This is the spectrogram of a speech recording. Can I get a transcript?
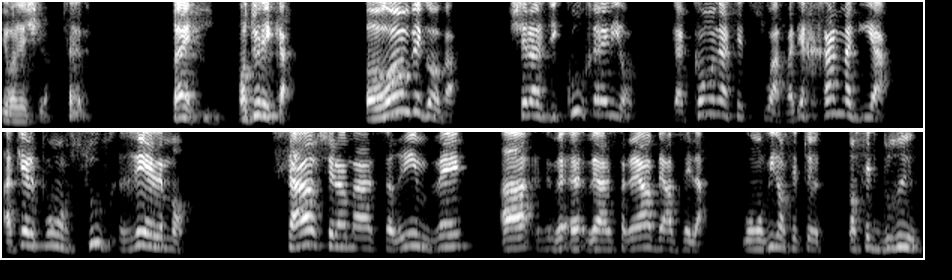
du Roger Bref, en tous les cas, Rom Vegova, chez la quand on a cette soif, à dire Magia, à quel point on souffre réellement. Sar chez la Maasarim où on vit dans cette, dans cette brume,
